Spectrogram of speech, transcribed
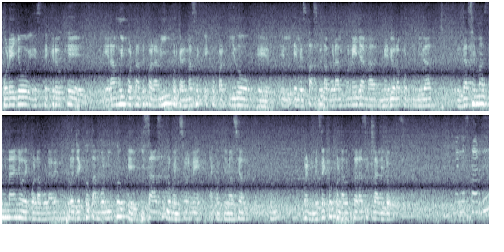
Por ello, este, creo que era muy importante para mí porque además he, compartido eh, el, espacio laboral con ella, me, dio la oportunidad desde hace más de un año de colaborar en un proyecto tan bonito que quizás lo mencione a continuación. Bueno, les dejo con la doctora Citlali López. Buenas tardes,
